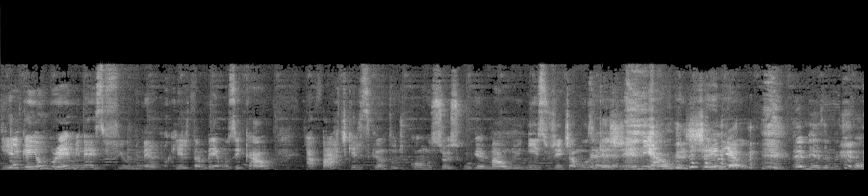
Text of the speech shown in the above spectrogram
E ele ganhou um Grammy, né, esse filme, né? Porque ele também é musical. A parte que eles cantam de como o Sr. Scrooge é mal no início, gente, a música é, É. genial, é genial. é mesmo, é muito bom.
